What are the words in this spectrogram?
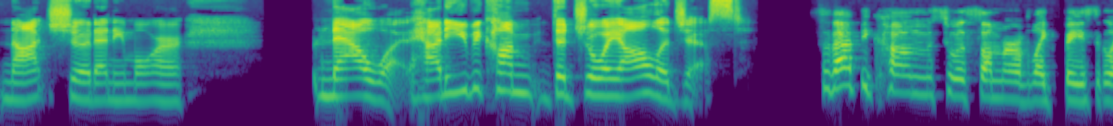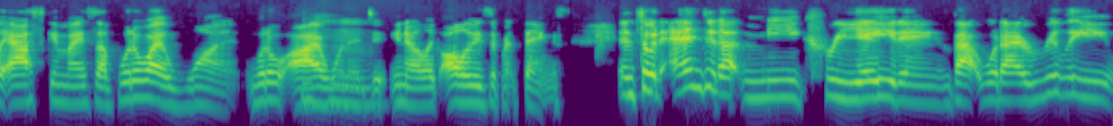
not should anymore. Now what? How do you become the joyologist? So that becomes to a summer of like basically asking myself, what do I want? What do I mm-hmm. want to do? You know, like all of these different things. And so it ended up me creating that what I really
